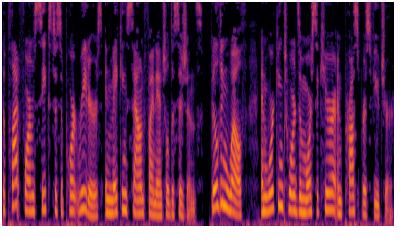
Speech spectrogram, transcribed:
the platform seeks to support readers in making sound financial decisions, building wealth, and working towards a more secure and prosperous future.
